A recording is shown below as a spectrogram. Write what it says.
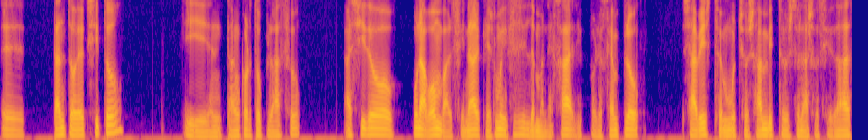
eh, tanto éxito y en tan corto plazo ha sido una bomba al final, que es muy difícil de manejar. Y, por ejemplo, se ha visto en muchos ámbitos de la sociedad,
